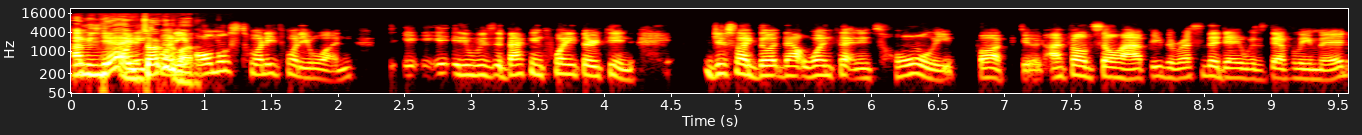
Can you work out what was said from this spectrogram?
I mean, yeah, you're talking 2020, about it. almost 2021. It, it, it was back in 2013 just like the, that one sentence holy fuck dude i felt so happy the rest of the day was definitely mid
